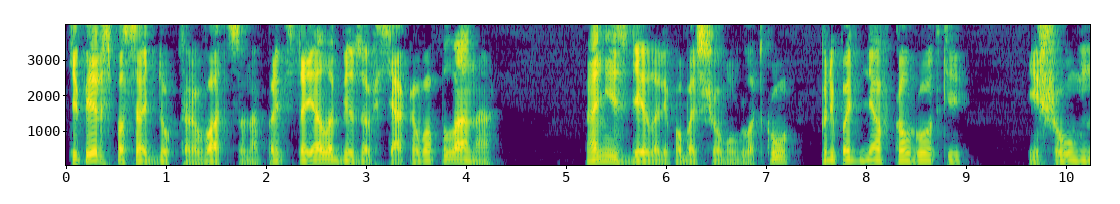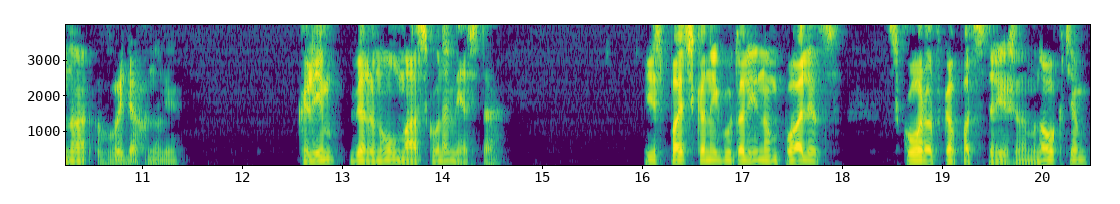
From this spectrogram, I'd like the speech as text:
Теперь спасать доктора Ватсона предстояло безо всякого плана. Они сделали по большому глотку, приподняв колготки, и шумно выдохнули. Клим вернул маску на место. Испачканный гуталином палец с коротко подстриженным ногтем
